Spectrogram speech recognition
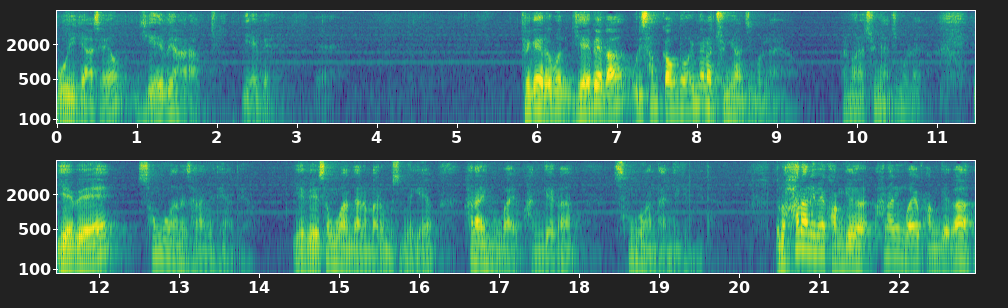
모이게 하세요? 예배하라고. 예배. 예. 그러니까 여러분 예배가 우리 삶 가운데 얼마나 중요한지 몰라요. 얼마나 중요한지 몰라요. 예배에 성공하는 사람이 돼야 돼요. 예배에 성공한다는 말은 무슨 얘기예요? 하나님과의 관계가 성공한다는 얘기입니다. 여러분 하나님의 관계 하나님과의 관계가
